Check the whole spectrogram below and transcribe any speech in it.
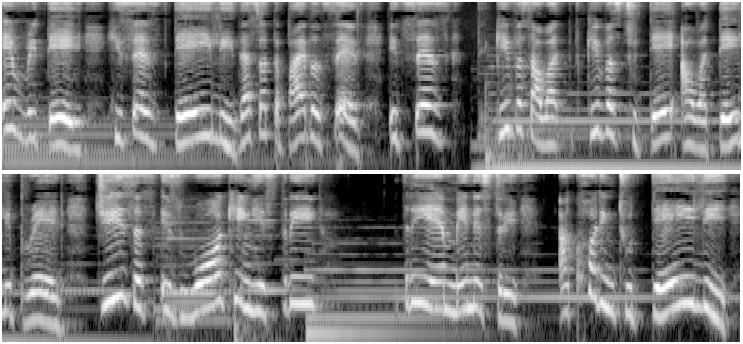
every day. He says daily. That's what the Bible says. It says give us our give us today our daily bread jesus is walking his three 3 a.m. ministry according to daily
